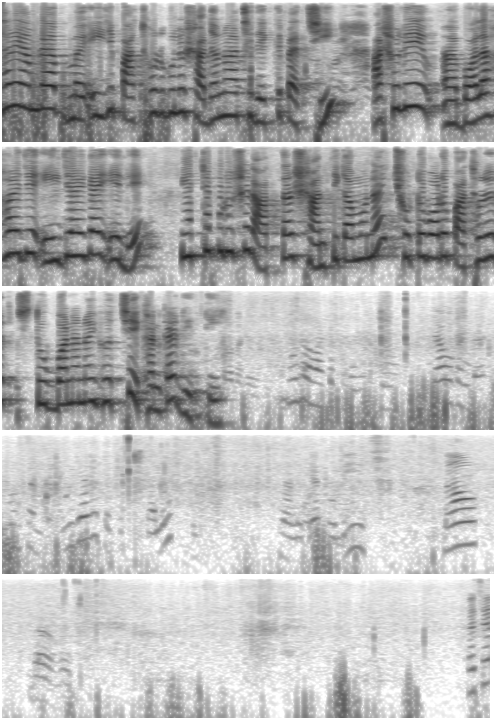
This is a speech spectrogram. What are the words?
ধারে আমরা এই যে পাথরগুলো সাজানো আছে দেখতে পাচ্ছি। আসলে বলা হয় যে এই জায়গায় এলে পিতৃপুরুষের আত্মার শান্তি কামনায় ছোট বড় পাথরের স্তূপ বানানোই হচ্ছে এখানকার রীতি যাও ওখানটায় নালে কি আর বলিস নাও হয়েছে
